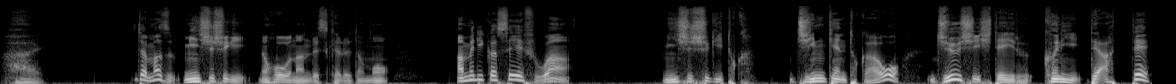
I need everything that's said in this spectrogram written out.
はい。じゃあまず民主主義の方なんですけれども、アメリカ政府は民主主義とか人権とかを重視している国であって、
